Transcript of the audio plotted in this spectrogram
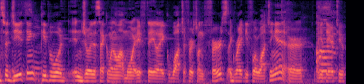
So, do you think people would enjoy the second one a lot more if they like watch the first one first, like right before watching it, or like a day or Um, two?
